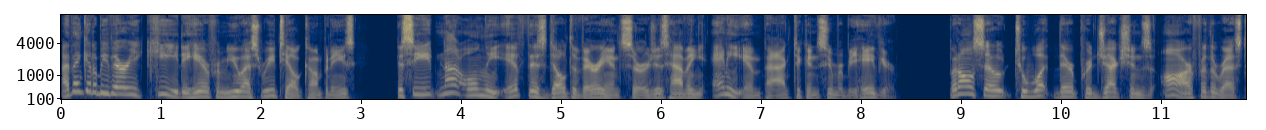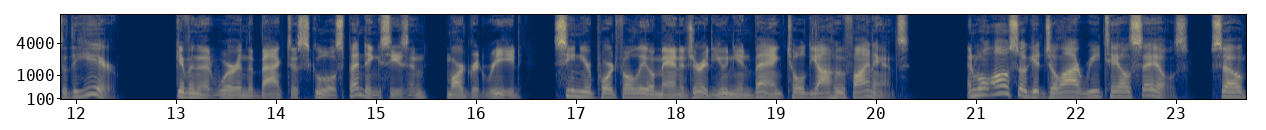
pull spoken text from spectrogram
I think it'll be very key to hear from U.S. retail companies to see not only if this Delta variant surge is having any impact to consumer behavior, but also to what their projections are for the rest of the year. Given that we're in the back to school spending season, Margaret Reed, senior portfolio manager at Union Bank, told Yahoo Finance. And we'll also get July retail sales, so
